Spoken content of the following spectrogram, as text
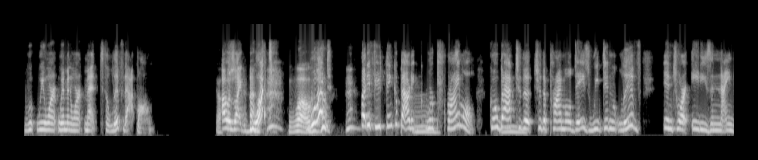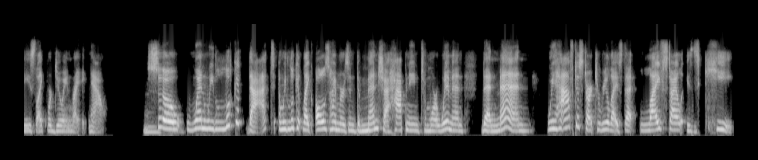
we weren't, women weren't meant to live that long. Gosh. I was like, what? Whoa. What? but if you think about it mm. we're primal go back mm. to the to the primal days we didn't live into our 80s and 90s like we're doing right now mm. so when we look at that and we look at like alzheimer's and dementia happening to more women than men we have to start to realize that lifestyle is key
